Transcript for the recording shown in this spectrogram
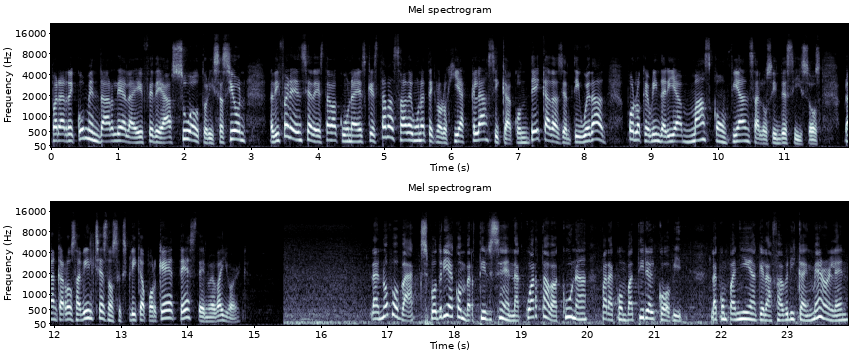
para recomendarle a la FDA su autorización. La diferencia de esta vacuna es que está basada en una tecnología clásica con décadas de antigüedad, por lo que brindaría más confianza a los indecisos. Blanca Rosa Vilches nos explica por qué desde Nueva York. La Novavax podría convertirse en la cuarta vacuna para combatir el COVID. La compañía que la fabrica en Maryland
